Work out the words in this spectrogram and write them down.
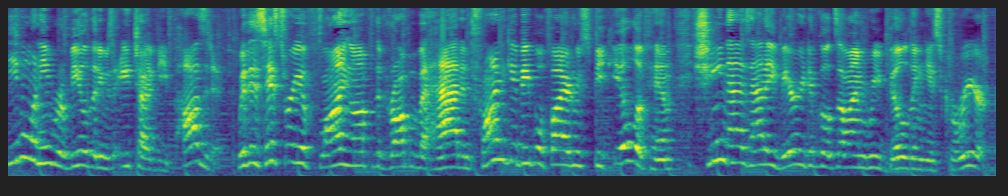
even when he revealed that he was HIV positive. With his history of flying off the drop of a hat and trying to get people fired who speak ill of him, Sheen has had a very difficult time rebuilding his career.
